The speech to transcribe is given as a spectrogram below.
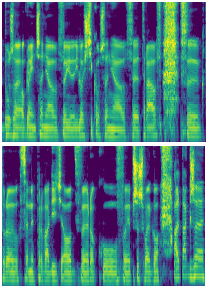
duże ograniczenia w ilości koszenia w traw, w, które chcemy wprowadzić od roku przyszłego, ale także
